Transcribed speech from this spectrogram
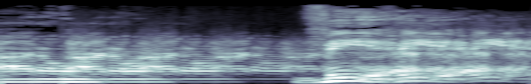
I don't, I don't, I don't, I don't,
